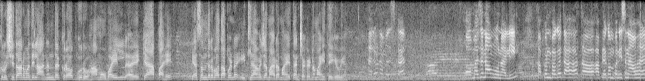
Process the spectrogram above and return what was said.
कृषीतारमधील आनंद क्रॉप गुरु हा मोबाईल एक ॲप आहे. या संदर्भात आपण इथल्या माझ्या मॅडम आहेत त्यांच्याकडनं माहिती घेऊया. हॅलो नमस्कार. माझं नाव मोनाली. आपण बघत आहात आपल्या कंपनीचं नाव आहे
